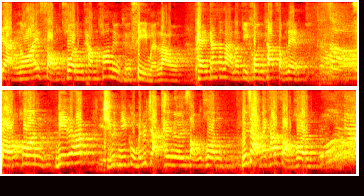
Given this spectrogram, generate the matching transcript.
อย่างน้อย 2 คนทำข้อ 1 ถึง 4 เหมือนเรา แผนการตลาดเรากี่คนครับสำเร็จสองคนมีนะครับ ชีวิตนี้กูไม่รู้จักใครเลยสองคน รู้จักไหมครับสองคนรู้จัก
